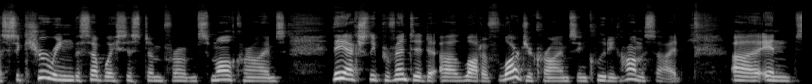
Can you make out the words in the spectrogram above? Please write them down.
securing the subway system from small crimes, they actually prevented a lot of larger crimes, including homicide. Uh, and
